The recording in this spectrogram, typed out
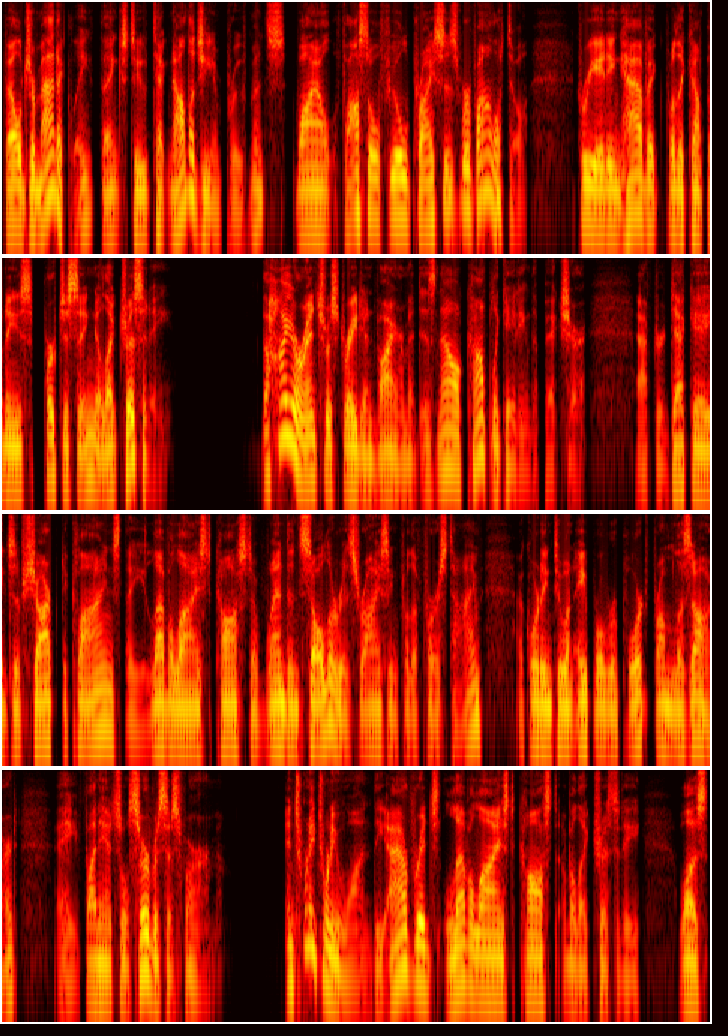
fell dramatically thanks to technology improvements, while fossil fuel prices were volatile, creating havoc for the companies purchasing electricity. The higher interest rate environment is now complicating the picture. After decades of sharp declines, the levelized cost of wind and solar is rising for the first time, according to an April report from Lazard, a financial services firm. In 2021, the average levelized cost of electricity was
